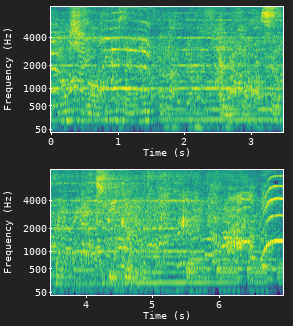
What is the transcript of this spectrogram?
but most of all because I love them and I want myself and to be good. good.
